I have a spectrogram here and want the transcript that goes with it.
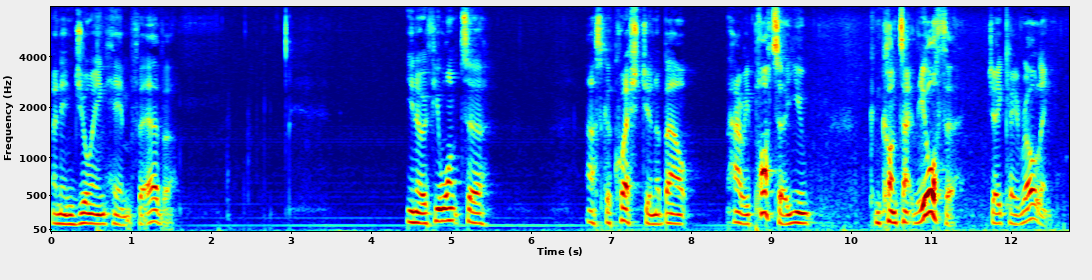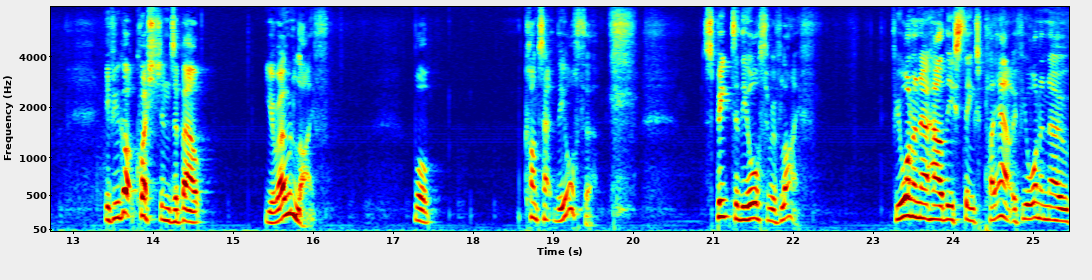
and enjoying Him forever. You know, if you want to ask a question about Harry Potter, you can contact the author, J.K. Rowling. If you've got questions about your own life, well, contact the author. Speak to the author of life. If you want to know how these things play out, if you want to know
